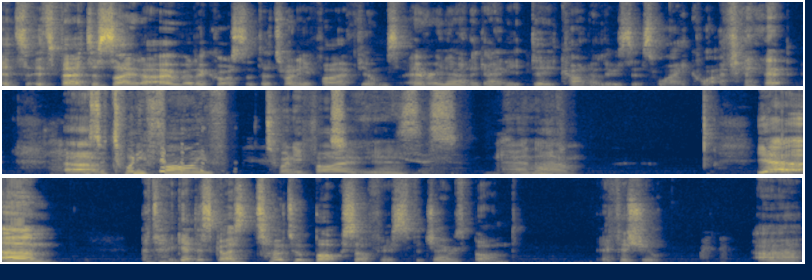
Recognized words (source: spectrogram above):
it's it's fair to say that over the course of the 25 films, every now and again it did kind of lose its way quite a bit. Was Um, it 25? 25, yeah. Jesus. And um, yeah, um, get this, guys. Total box office for James Bond, official, uh,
